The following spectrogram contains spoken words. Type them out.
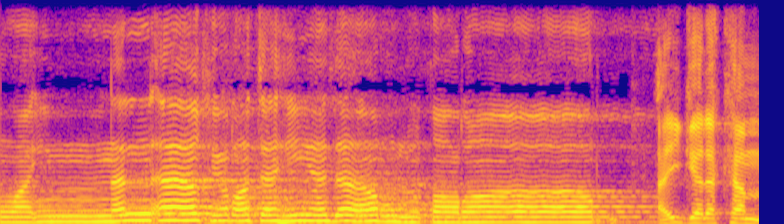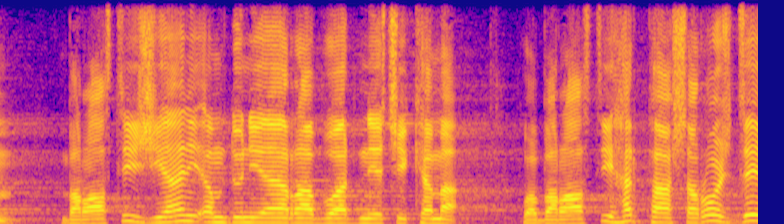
وإن الآخرة هي دار القرار. أي قلكم براستي جياني أم دنيا رابواردنيشي كما وبراستي هر پاشە ڕۆژ جێ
